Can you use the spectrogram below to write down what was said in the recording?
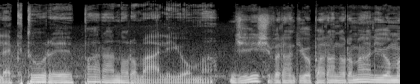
Lektury Paranormalium. Dziś w Radiu Paranormalium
